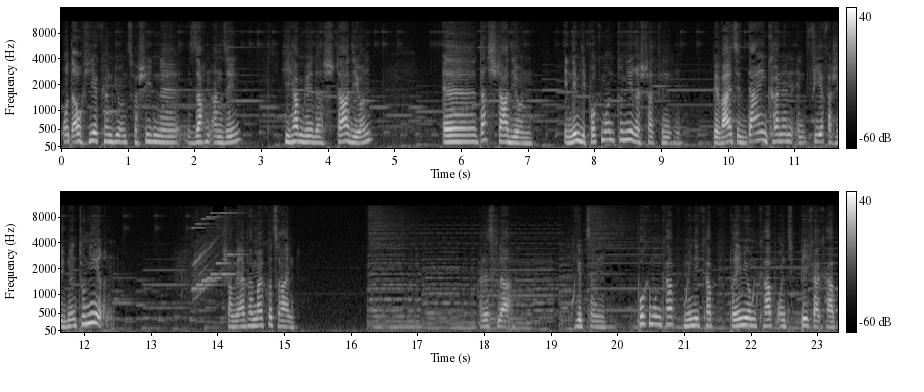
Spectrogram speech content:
Und auch hier können wir uns verschiedene Sachen ansehen. Hier haben wir das Stadion. Äh, das Stadion in dem die Pokémon-Turniere stattfinden. Beweise dein Können in vier verschiedenen Turnieren. Schauen wir einfach mal kurz rein. Alles klar. Hier gibt es einen Pokémon Cup, Mini Cup, Premium Cup und PK Cup.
